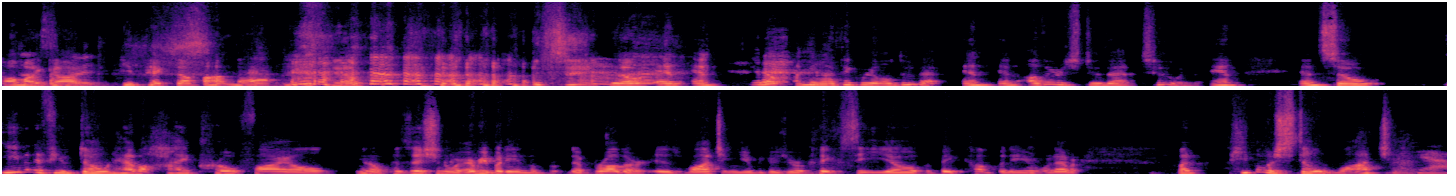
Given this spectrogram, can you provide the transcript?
Oh my that's God, great. he picked up on that. You know? you know, and and you know, I mean, I think we all do that. And and others do that too. And and so even if you don't have a high profile, you know, position where everybody in the, the brother is watching you because you're a big CEO of a big company or whatever, but people are still watching. Yeah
